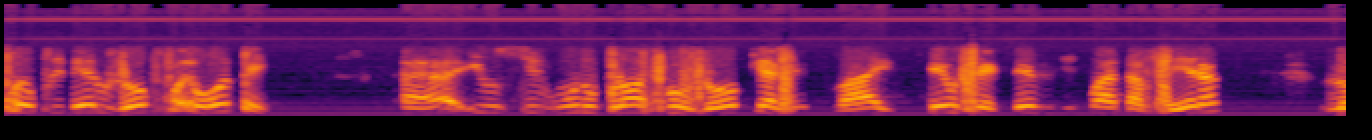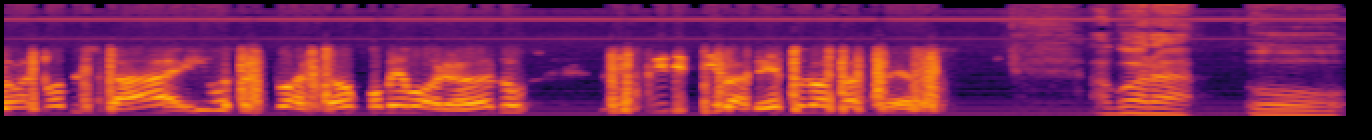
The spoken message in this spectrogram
foi o primeiro jogo, foi ontem. É, e o segundo, o próximo jogo que a gente vai, tenho certeza que quarta-feira, nós vamos estar em outra situação comemorando definitivamente o nosso acesso. Agora, o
